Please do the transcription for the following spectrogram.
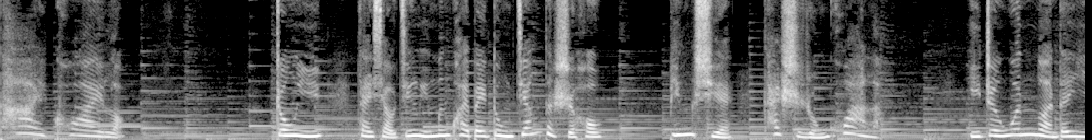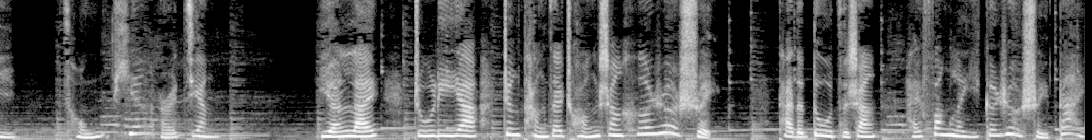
太快了。终于。在小精灵们快被冻僵的时候，冰雪开始融化了，一阵温暖的雨从天而降。原来，茱莉亚正躺在床上喝热水，她的肚子上还放了一个热水袋。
